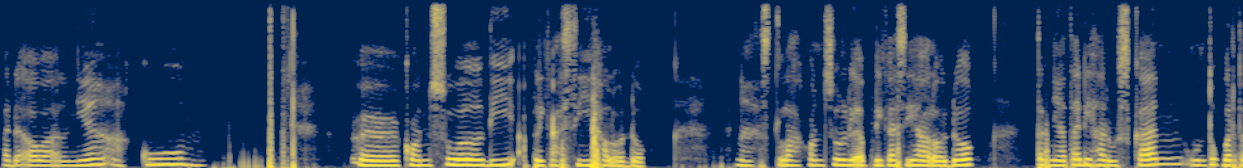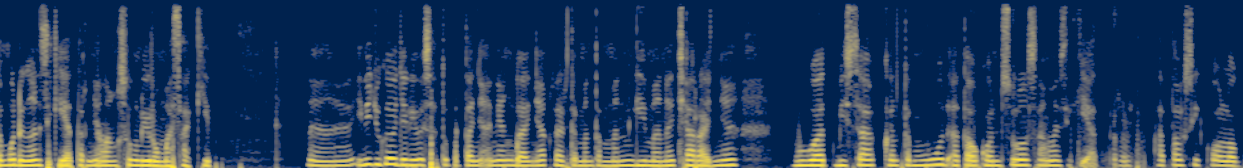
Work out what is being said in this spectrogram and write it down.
pada awalnya aku uh, konsul di aplikasi Halodoc. Nah, setelah konsul di aplikasi Halodoc, ternyata diharuskan untuk bertemu dengan psikiaternya langsung di rumah sakit. Nah, ini juga jadi satu pertanyaan yang banyak dari teman-teman gimana caranya buat bisa ketemu atau konsul sama psikiater atau psikolog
